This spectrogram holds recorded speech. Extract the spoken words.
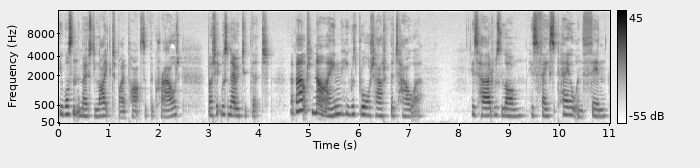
He wasn't the most liked by parts of the crowd, but it was noted that about nine he was brought out of the tower. His herd was long, his face pale and thin,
